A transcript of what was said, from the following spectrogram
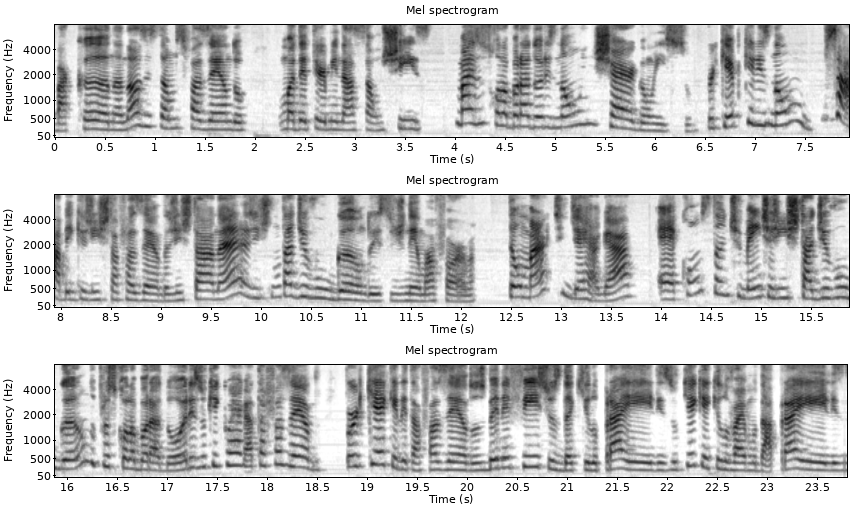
bacana, nós estamos fazendo uma determinação X, mas os colaboradores não enxergam isso. Por quê? Porque eles não sabem que a gente está fazendo. A gente está, né? A gente não está divulgando isso de nenhuma forma. Então, marketing de RH é constantemente a gente está divulgando para os colaboradores o que, que o RH está fazendo. Por que, que ele está fazendo, os benefícios daquilo para eles, o que, que aquilo vai mudar para eles,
